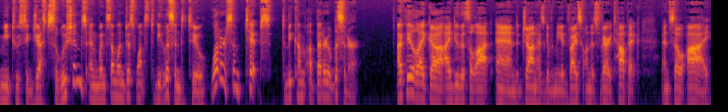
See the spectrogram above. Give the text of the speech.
me to suggest solutions and when someone just wants to be listened to. What are some tips to become a better listener? I feel like uh, I do this a lot, and John has given me advice on this very topic, and so I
